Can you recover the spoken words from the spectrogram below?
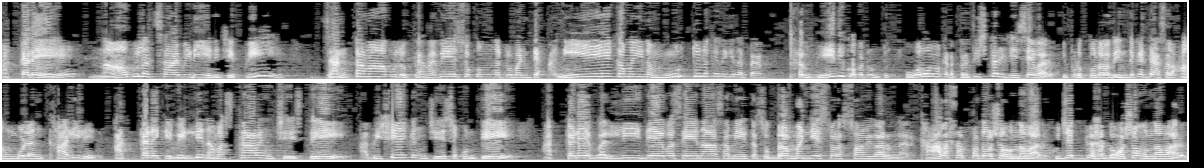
అక్కడే నాగుల చావిడి అని చెప్పి జంట నాగులు పెనవేసుకున్నటువంటి అనేకమైన మూర్తులు కలిగిన పెద్ద వేదిక ఒకటి ఉంటుంది. పూర్వం అక్కడ ప్రతిష్టలు చేసేవారు. ఇప్పుడు కుదరదు ఎందుకంటే అసలు అంగుళం ఖాళీ లేదు. అక్కడికి వెళ్ళి నమస్కారం చేస్తే అభిషేకం చేసుకుంటే అక్కడే వల్లీ దేవసేనా సమేత సుబ్రహ్మణ్యేశ్వర స్వామి వారు ఉన్నారు కాలసర్పదోషం ఉన్నవారు కుజగ్రహ దోషం ఉన్నవారు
